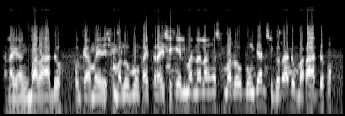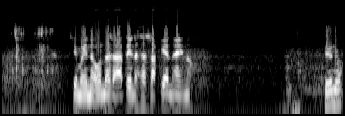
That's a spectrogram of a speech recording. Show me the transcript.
Talagang barado. Pagka may sumalubong kay tricycle man na lang ang sumalubong dyan, sigurado barado. Kasi may nauna sa atin na sasakyan ay no. Yun oh,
